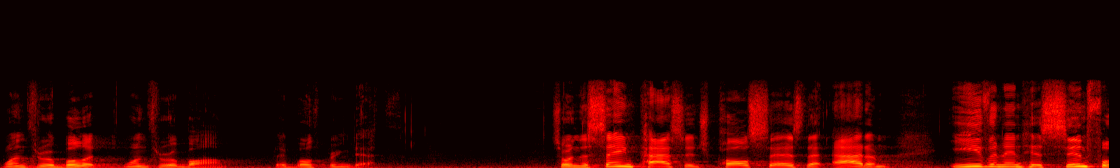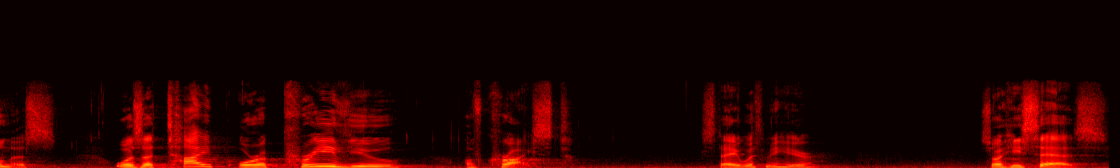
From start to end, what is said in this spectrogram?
One through a bullet, one through a bomb. They both bring death. So in the same passage, Paul says that Adam, even in his sinfulness, was a type or a preview of Christ. Stay with me here. So he says,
